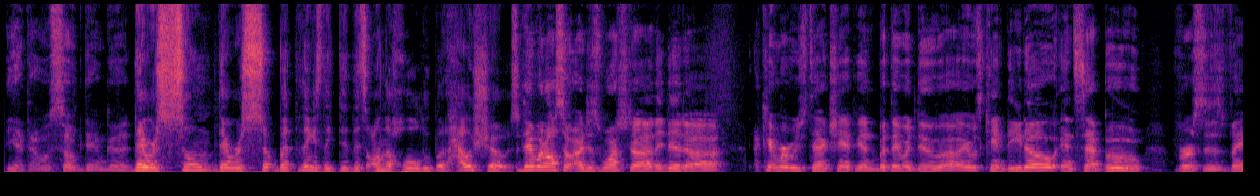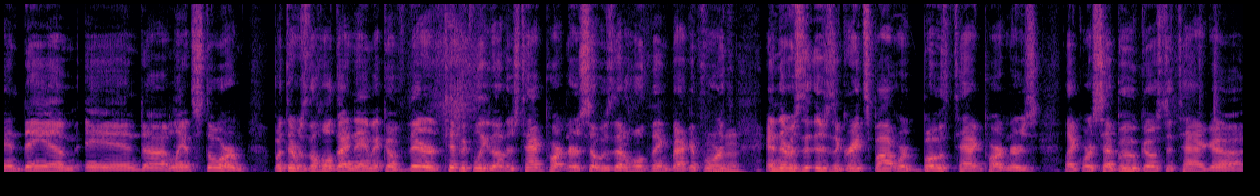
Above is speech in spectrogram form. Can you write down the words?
Yeah, that was so damn good. There was so there was so, but the thing is, they did this on the whole loop of house shows. They would also. I just watched. uh They did. uh I can't remember who's tag champion, but they would do. uh It was Candido and Sabu versus Van Dam and uh, Lance Storm. But there was the whole dynamic of they're typically the other's tag partners, so it was that whole thing back and forth. And there was there's a great spot where both tag partners, like where Sabu goes to tag uh,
